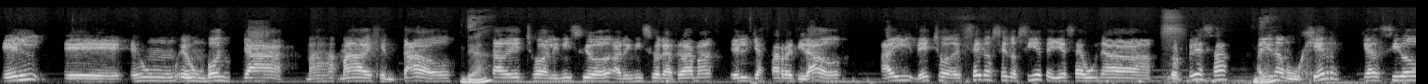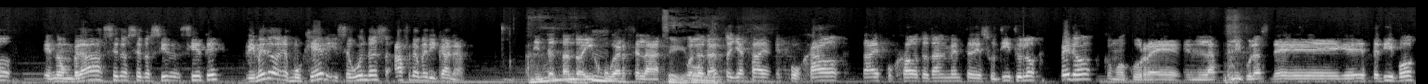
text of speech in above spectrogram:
él eh, es, un, es un Bond ya más, más avejentado. Ya. Está de hecho al inicio, al inicio de la trama, él ya está retirado. Hay de hecho 007 y esa es una sorpresa. Hay una mujer que ha sido nombrada 007. Primero es mujer y segundo es afroamericana Ah. intentando ahí jugársela. Sí, Por lo tanto, ya está despojado, está despojado totalmente de su título, pero como ocurre en las películas de este tipo,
